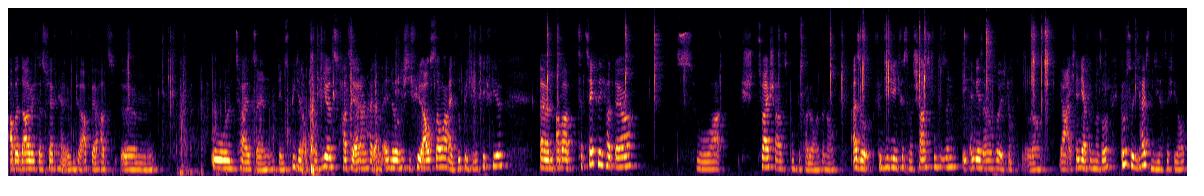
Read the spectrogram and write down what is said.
Aber dadurch, dass Pfeffni halt eine gute Abwehr hat ähm, und halt sein, den Speedern absorbiert, hatte er dann halt am Ende richtig viel Ausdauer. Halt wirklich richtig viel. Ähm, aber tatsächlich hat er zwei, zwei Schadenspunkte verloren, genau. Also für die, die nicht wissen, was Schadenspunkte sind, ich nenne die jetzt einfach so, ich glaube, oder ja, ich nenne die einfach mal so. Glaubst du, die heißen die tatsächlich auch?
